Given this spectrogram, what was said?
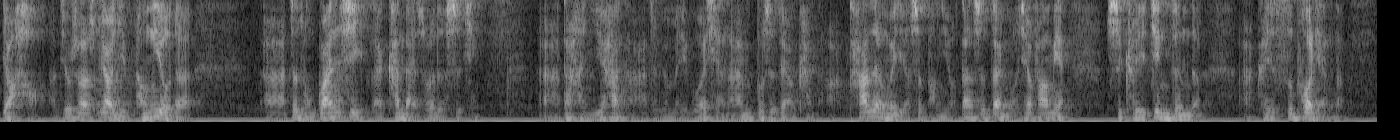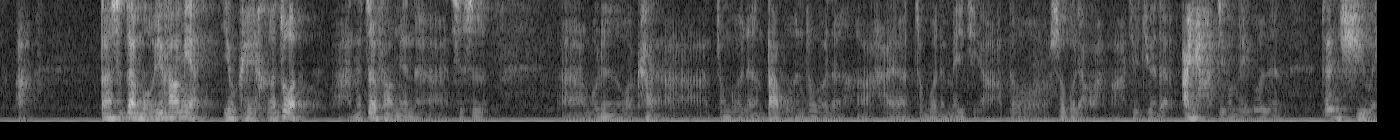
要好啊，就是说要以朋友的。啊，这种关系来看待所有的事情，啊，但很遗憾啊，这个美国显然不是这样看的啊，他认为也是朋友，但是在某些方面是可以竞争的，啊，可以撕破脸的，啊，但是在某一方面又可以合作的，啊，那这方面呢，其实，啊，无论我看啊，中国人大部分中国人啊，还有中国的媒体啊，都受不了了啊，就觉得，哎呀，这个美国人真虚伪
